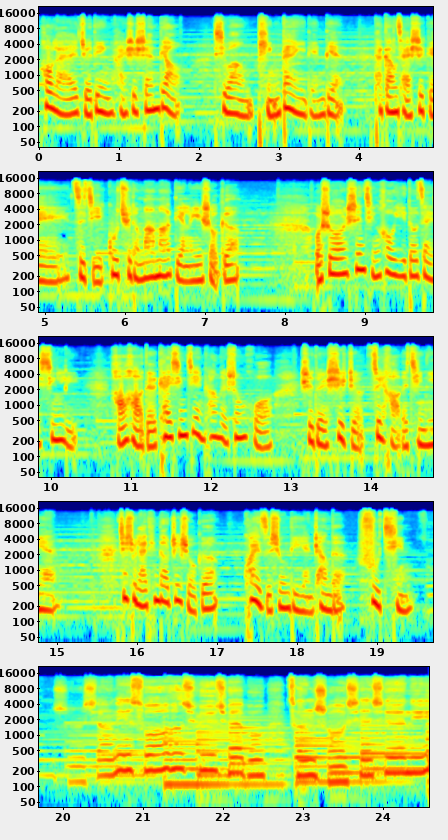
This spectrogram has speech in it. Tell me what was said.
后来决定还是删掉，希望平淡一点点。他刚才是给自己故去的妈妈点了一首歌。我说，深情厚谊都在心里，好好的、开心健康的生活是对逝者最好的纪念。继续来听到这首歌，筷子兄弟演唱的《父亲》。总是向你索取，却不曾说谢谢你。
